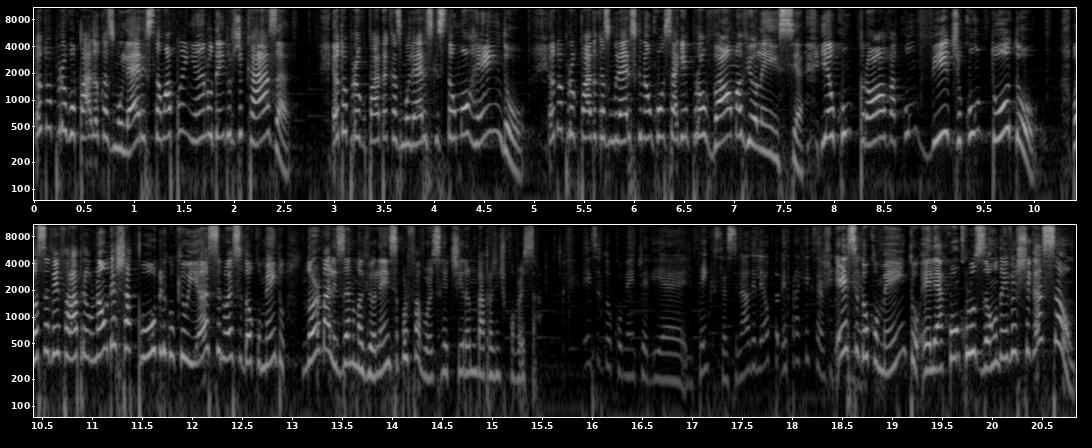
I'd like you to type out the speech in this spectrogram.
Eu tô preocupado com as mulheres que estão apanhando dentro de casa. Eu tô preocupada com as mulheres que estão morrendo. Eu tô preocupada com as mulheres que não conseguem provar uma violência. E eu com prova, com vídeo, com tudo. Você vem falar para eu não deixar público que o Ian assinou esse documento normalizando uma violência? Por favor, se retira, não dá pra gente conversar. Esse documento, ele, é, ele tem que ser assinado? Ele é, é pra que serve? Esse documento, ele é a conclusão da investigação.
